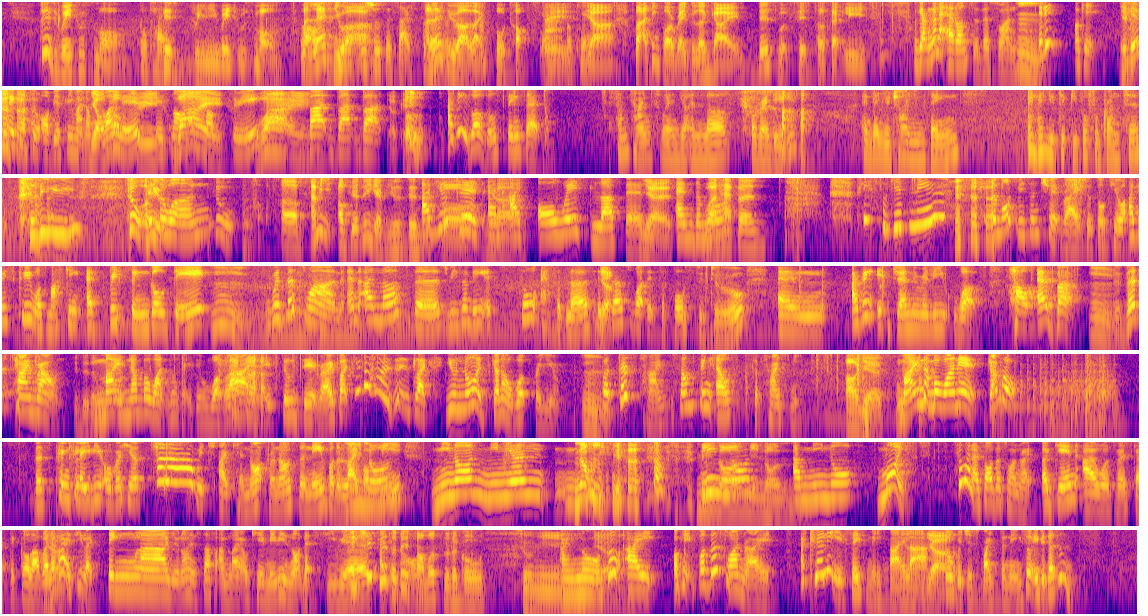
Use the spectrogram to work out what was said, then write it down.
This is way too small. Okay. This is really way too small. Well, unless you are issues with size. Okay, unless you are like Botox face Yeah, okay. yeah. But I think for a regular guy, this would fit perfectly. Okay, I'm gonna add on to this one. Hmm. It didn't. Okay, it didn't make it to obviously my number. Your one list. three. It's not Why? my top three. Why? But but but. Okay. I think it's one of those things that sometimes when you're in love already, and then you try new things, and then you take people for granted. So these So okay. is the one. So, um, I mean, obviously you have used this. I've used before, this, and. I've always loved this. yes. And the most. what most happened? Please forgive me. the most recent trip, right, to Tokyo, I basically was masking every single day Hmm. with this one. And I love this. Reason being, it's so effortless. It Yeah. does what it's supposed to do. And I think it generally works. However, this time round, my work. number one, that it didn't work, lah, it, it still did, right? But you know how is it? It's like, you know it's gonna work for you. Hmm. But this time, something else surprised me. Oh yes. My number one is drum roll. This pink lady over here, ta-da, which I cannot pronounce the name for the life of me. Minon, Minion, no, Minon. Minon, Minon. Amino Moist. So when I saw this one, right, again, I was very skeptical. lah. Whenever Yeah. I see like ping lah, you know, and stuff, I'm like, okay, maybe it's not that serious. It I feels a bit know. pharmaceutical to me. I know. So I okay for this one, right? Uh, clearly it says 美白 lah. Yeah. So which is whitening. So if it doesn't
